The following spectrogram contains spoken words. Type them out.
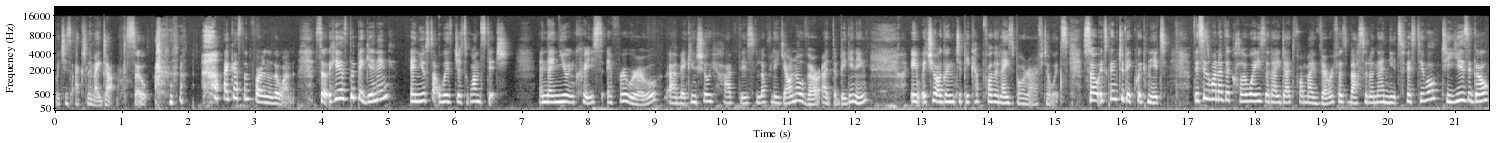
which is actually my job. So I cast them for another one. So here's the beginning and you start with just one stitch and then you increase every row uh, making sure you have this lovely yarn over at the beginning in which you are going to pick up for the lace border afterwards. So it's going to be quick knit. This is one of the colorways that I did for my very first Barcelona Knits Festival two years ago.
